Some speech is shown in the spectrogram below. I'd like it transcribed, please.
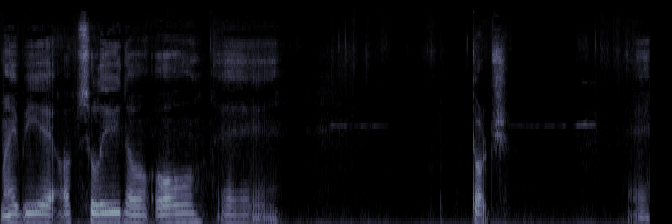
might be uh, obsolete or old uh, torch. Uh,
